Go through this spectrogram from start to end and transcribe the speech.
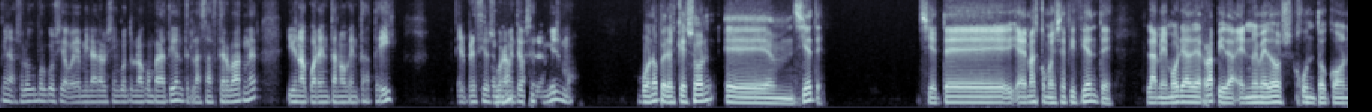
mira, solo que por curiosidad voy a mirar a ver si encuentro una comparativa entre las Afterburner y una 4090 Ti. El precio seguramente va a ser el mismo. Bueno, pero es que son 7. Eh, 7, y además como es eficiente la memoria de rápida en un M2 junto con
